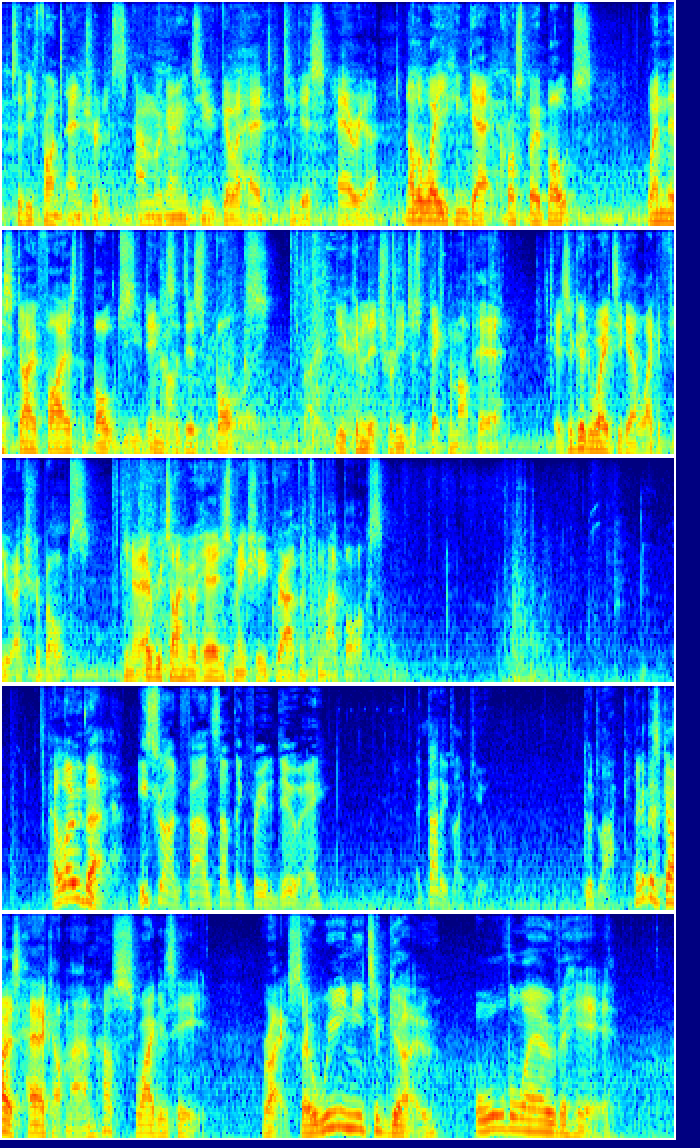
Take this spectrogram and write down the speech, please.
to the front entrance, and we're going to go ahead to this area. Another way you can get crossbow bolts, when this guy fires the bolts You need to into this box. You can literally just pick them up here. It's a good way to get like a few extra bolts. You know, every time you're here, just make sure you grab them from that box. Hello there. Isran found something for you to do, eh? I thought he'd like you. Good luck. Look at this guy's haircut, man. How swag is he? Right, so we need to go all the way over here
